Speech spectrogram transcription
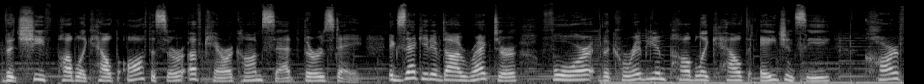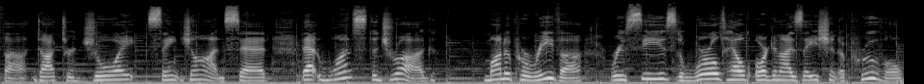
The chief public health officer of CARICOM said Thursday. Executive director for the Caribbean Public Health Agency, CARPHA, Dr. Joy St. John, said that once the drug, Molnupiravir receives the World Health Organization approval,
